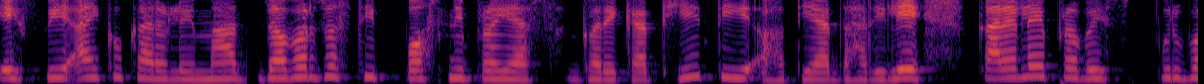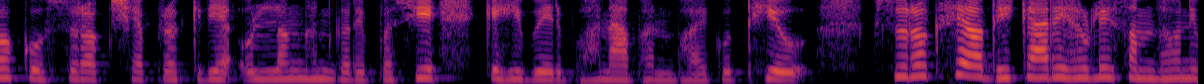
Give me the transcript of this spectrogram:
एफबीआईको कार्यालयमा जबरजस्ती पस्ने प्रयास गरेका थिए। ती हतियारधारीले कार्यालय प्रवेश पूर्वको सुरक्षा प्रक्रिया उल्लङ्घन गरेपछि केही बेर भनाभन भएको थियो। सुरक्षा अधिकारीहरूले सम्झाउने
